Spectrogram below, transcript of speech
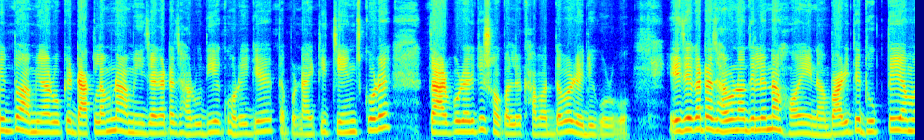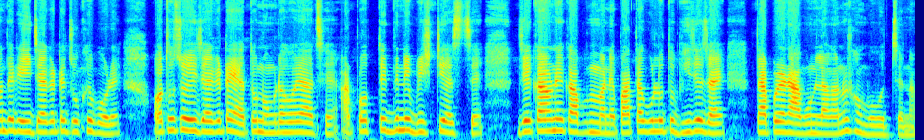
কিন্তু আমি আর ওকে ডাকলাম না, আমি এই জায়গাটা ঝাড়ু দিয়ে ঘরে গিয়ে তারপর নাইটি চেঞ্জ করে তারপরে আর কি সকালের খাবার দাবার রেডি করব। এই জায়গাটা ঝাড়ু না দিলে না হয় না, বাড়িতে ঢুকতেই আমাদের এই জায়গাটা চোখে পড়ে, অথচ এই জায়গাটা এত নোংরা হয়ে আছে, আর প্রত্যেক দিনে বৃষ্টি আসছে, যে কারণে কাপ মানে পাতাগুলো তো ভিজে যায়, তারপরে আর আগুন লাগানো সম্ভব হচ্ছে না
